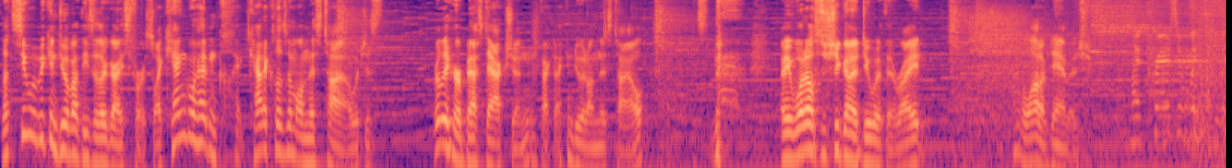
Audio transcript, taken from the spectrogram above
Let's see what we can do about these other guys first. So I can go ahead and Cataclysm on this tile, which is really her best action. In fact, I can do it on this tile. I mean, what else is she going to do with it, right? Not a lot of damage. My prayers are with you.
